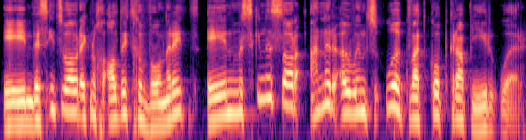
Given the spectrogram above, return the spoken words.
en dis iets waaroor ek nog altyd gewonder het en miskien is daar ander ouens ook wat kopkrap hieroor.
